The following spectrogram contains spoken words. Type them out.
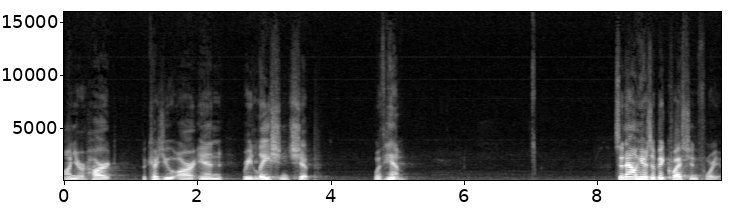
on your heart because you are in relationship with Him. So now here's a big question for you.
